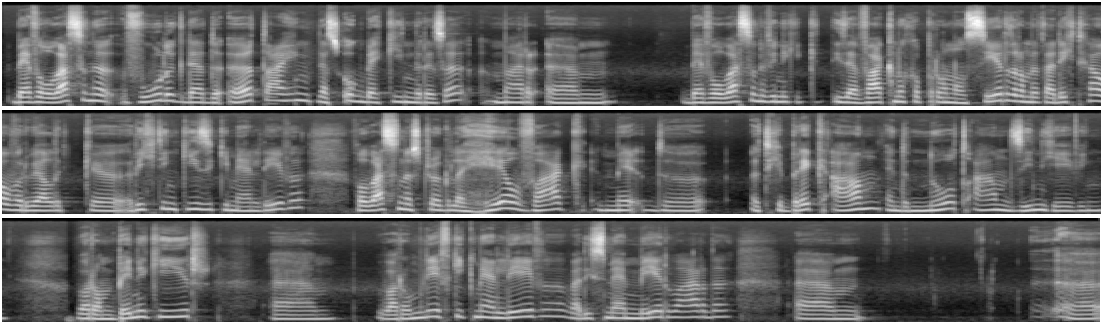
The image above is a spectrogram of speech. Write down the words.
bij volwassenen voel ik dat de uitdaging... Dat is ook bij kinderen, hè, maar... Um, bij volwassenen vind ik, is dat vaak nog geprononceerder, omdat dat echt gaat over welke richting kies ik in mijn leven. Volwassenen struggelen heel vaak met de, het gebrek aan en de nood aan zingeving. Waarom ben ik hier? Um, waarom leef ik mijn leven? Wat is mijn meerwaarde? Um, uh,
